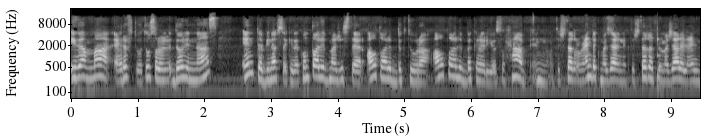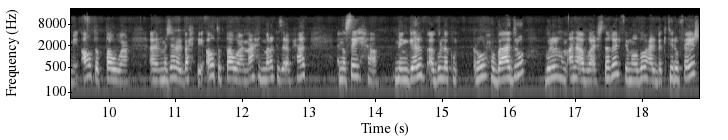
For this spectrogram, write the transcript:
إذا ما عرفتوا توصلوا لدول الناس أنت بنفسك إذا كنت طالب ماجستير أو طالب دكتوراه أو طالب بكالوريوس وحاب إنه تشتغل وعندك مجال إنك تشتغل في المجال العلمي أو تتطوع المجال البحثي أو تتطوع مع أحد مراكز الأبحاث نصيحة من قلب أقول لكم روحوا بادروا قولوا لهم أنا أبغى أشتغل في موضوع ال bacteriophage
